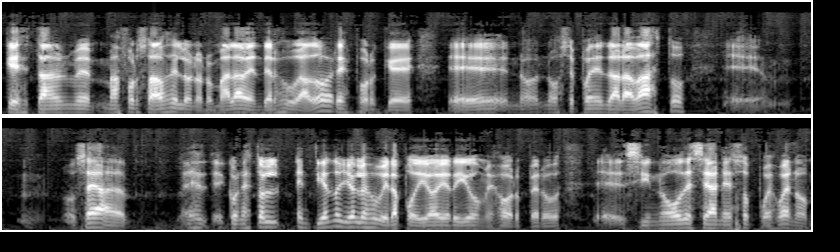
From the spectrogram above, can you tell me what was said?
que están eh, más forzados de lo normal a vender jugadores porque eh, no, se pueden dar abasto. Eh, o sea, con esto entiendo yo les hubiera podido haber ido mejor, pero si no desean eso, pues bueno,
